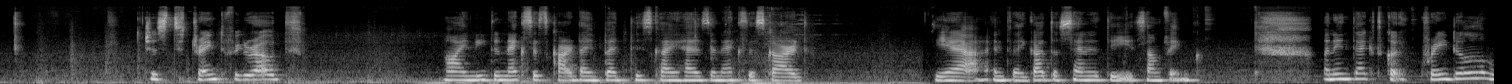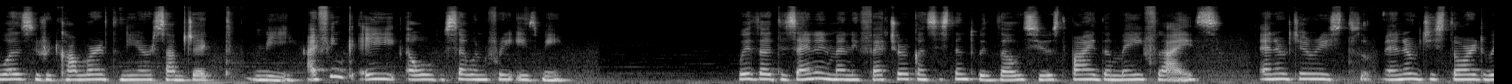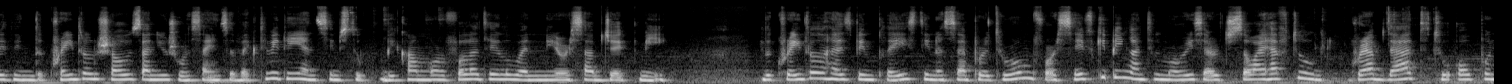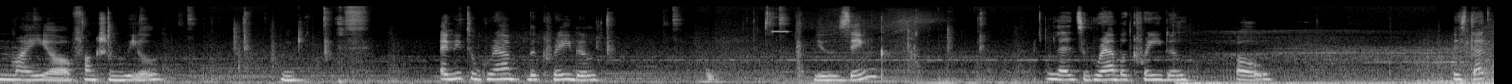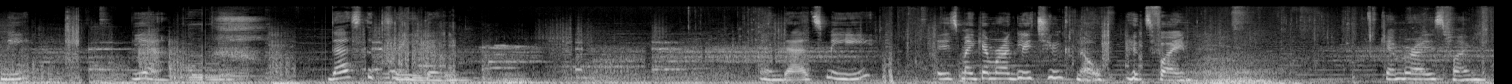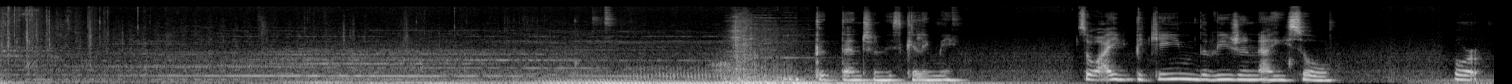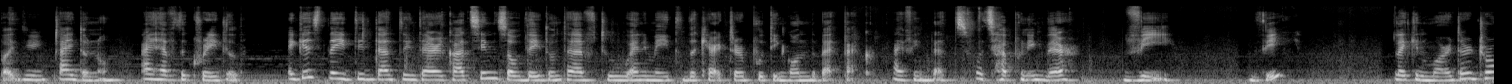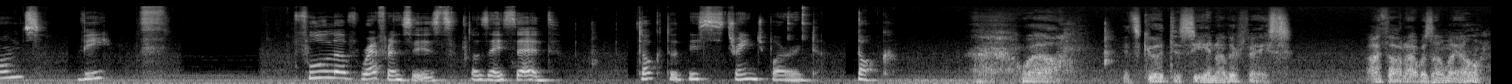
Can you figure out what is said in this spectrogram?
Just trying to figure out. Oh, I need an access card. I bet this guy has an access card. Yeah, and I got a sanity something. An intact cradle was recovered near subject me. I think A073 is me. With a design and manufacture consistent with those used by the mayflies. Energy, energy stored within the cradle shows unusual signs of activity and seems to become more volatile when near subject me. The cradle has been placed in a separate room for safekeeping until more research, so I have to grab that to open my uh, function wheel. I need to grab the cradle. Using. Let's grab a cradle. Oh. Is that me? Yeah. That's the cradle. And that's me. Is my camera glitching? No, it's fine. Camera is fine. The tension is killing me. So I became the vision I saw. Or, but I don't know. I have the cradle. I guess they did that entire cutscene so they don't have to animate the character putting on the backpack. I think that's what's happening there. V. V? Like in Murder Drones? V? Full of references, as I said. Talk to this strange bird. Talk. Well, it's good to see another face. I thought I was on my own.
